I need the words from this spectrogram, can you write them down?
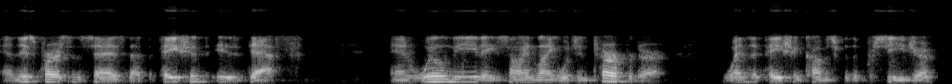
And this person says that the patient is deaf and will need a sign language interpreter when the patient comes for the procedure,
